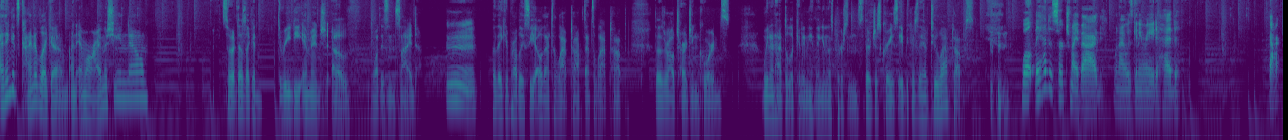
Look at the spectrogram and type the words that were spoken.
I think it's kind of like a an MRI machine now. So it does like a 3D image of what is inside. Mm, So they could probably see, oh, that's a laptop, that's a laptop. Those are all charging cords. We don't have to look at anything in this person's. They're just crazy because they have two laptops. Well, they had to search my bag when I was getting ready to head back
